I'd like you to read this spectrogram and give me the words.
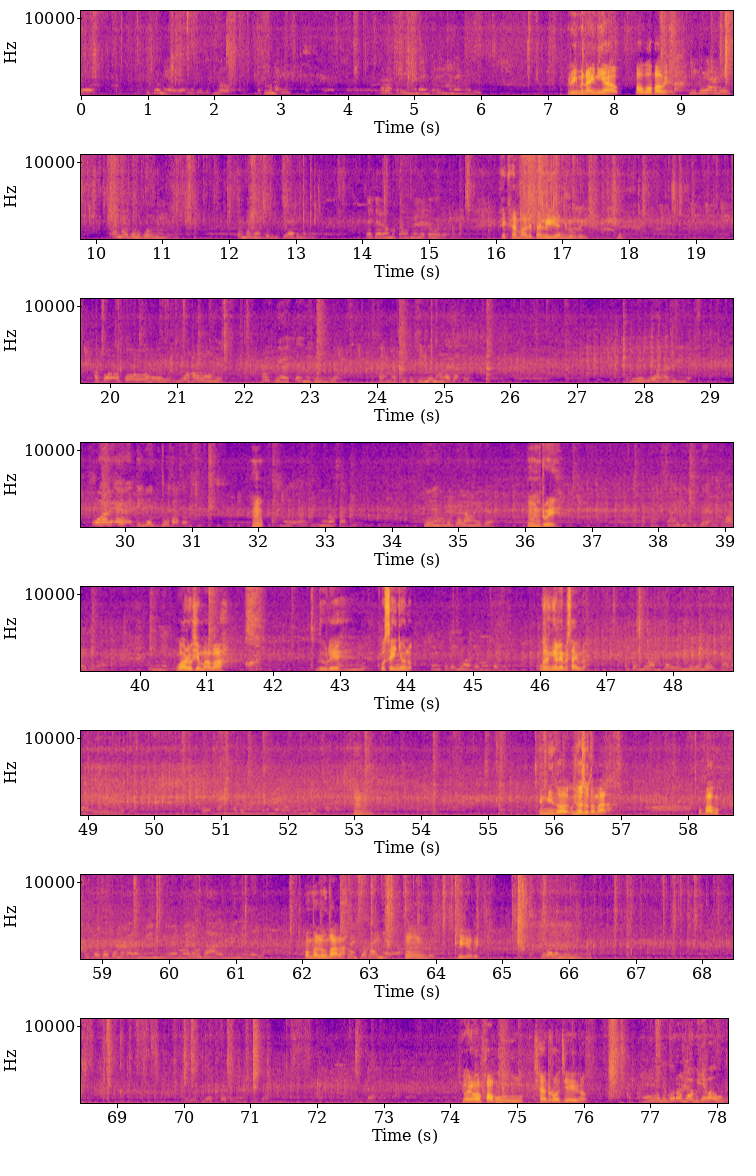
တယ်ဒီခုနေရရဥတယ်တပြည့်တော့မတူးနိုင်ဘူးအဲ့ဒါဗရိမနိုင်ဗရိမနိုင်ဘူးရီမနိုင်နေကပေါက်ကောပေါက်ရလားဒီကရလေဆက်နေကုန်ပွင့်နေတယ်ဆက်နေကုန်ပွင့်ပြီးဖျားတင်တယ်ကြာကြာတော့မကောင်းနှစ်ရက်သုံးရက်တော့ဒီခံပါလေပန်းလေးရနုနုလေးအပေါ်အပေါ်ဟိုဒီဟောင်းလောင်းနေအဲ့ဒီစိတ်မကြည့်ဘူးအဲ့မရှိသူဒီနေ့မှလိုက်တာတော့ဒီကြီးဟာဒီ ဟိုဟာလေးဒီနေ့ညှို့စားဆုံးဟမ်ညှို့စားဆုံးကျင်းဟိုတဲ့လောင်းလေးကအင်းတွေ့ဆိုင်ဒီကြီးကံသွားရည်ရောဟွာတို့ဖြစ်မှာပါသူလေကိုစိန်ညွန့်တို့ကိုစိန်ညွန့်လည်းမဆိုင်ဘူးလားမင်းမင်းဆိုဥရောဆိုတမလားဟုတ်ပါဘူး ဒီကဆိုတော့ကလည်းမင်းနေပဲမလုံးသားလည်းမင်းနေပဲဟောမလုံးသားလားခိုင်ကျော်ခိုင်နဲ့သိရပြီသူကလည်းမင်းနေပဲကျော်ထဲမှာဖွားဘူးချမ်းတော်တော်ကျဲနော်အဲငါကတော့လောက်ကြပါဦး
